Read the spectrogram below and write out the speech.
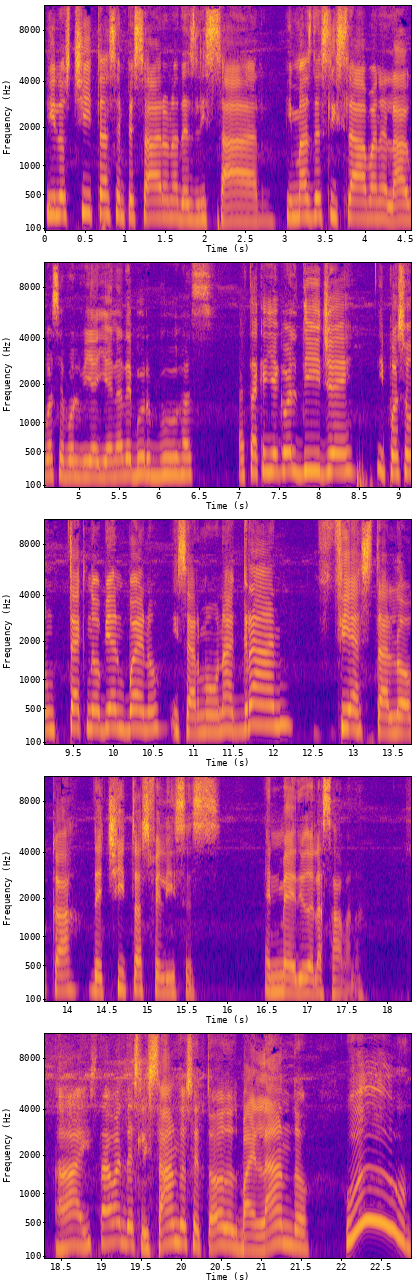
Y los chitas empezaron a deslizar y más deslizaban el agua se volvía llena de burbujas. Hasta que llegó el DJ y puso un tecno bien bueno y se armó una gran fiesta loca de chitas felices en medio de la sábana. Ahí estaban deslizándose todos, bailando. ¡Uh!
